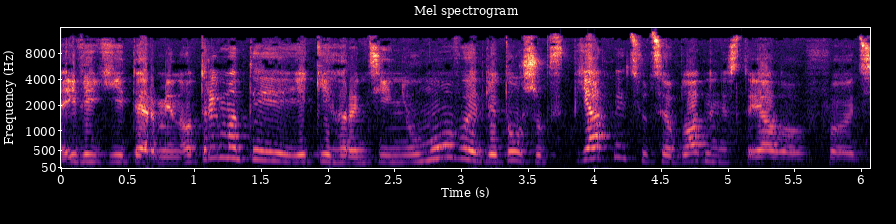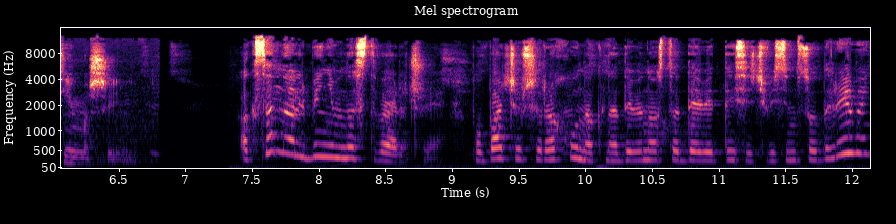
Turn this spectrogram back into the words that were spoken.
і в який термін отримати, які гарантійні умови для того, щоб в п'ятницю це обладнання стояло в цій машині. Оксана Альбінівна стверджує, побачивши рахунок на 99 тисяч 800 гривень,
